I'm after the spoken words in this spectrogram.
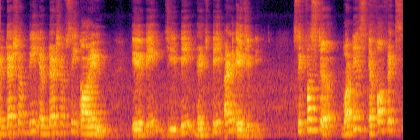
f dash of b, f dash of c are in AP, GP, HP and AGP. See first, uh, what is f of x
